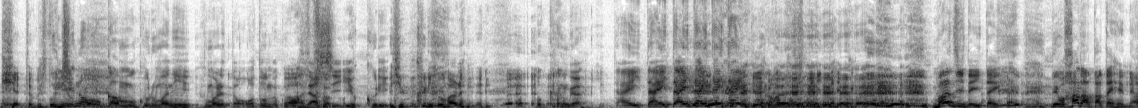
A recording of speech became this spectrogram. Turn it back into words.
ケーやった別にうちのおかんも車に踏まれたおとんの車で足ゆっくりゆっくり踏まれんねんおかんが「痛い痛い痛い痛い痛い痛い」マジで痛いからでも腹立てへんねん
